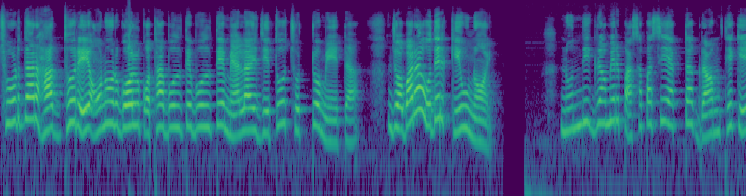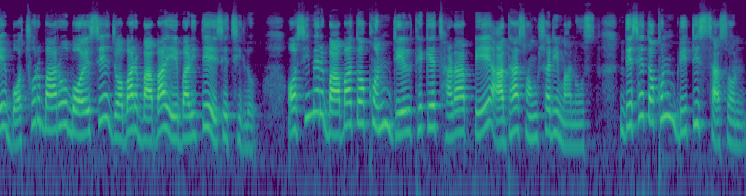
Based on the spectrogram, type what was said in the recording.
ছোটদার হাত ধরে অনর্গল কথা বলতে বলতে মেলায় যেত ছোট্ট মেয়েটা। জবারা ওদের কেউ নয়। নন্দীগ্রামের পাশাপাশি একটা গ্রাম থেকে বছর বারো বয়সে জবার বাবা এ বাড়িতে এসেছিল। অসীমের বাবা তখন জেল থেকে ছাড়া পেয়ে আধা সংসারী মানুষ। দেশে তখন ব্রিটিশ শাসন।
